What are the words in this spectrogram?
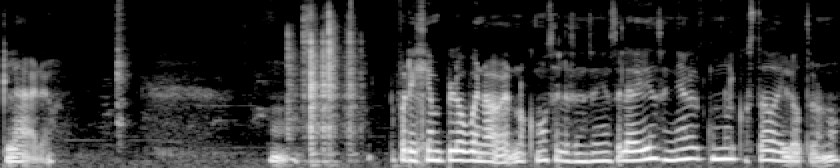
Claro. Mm. Por ejemplo, bueno, a ver, ¿no? ¿Cómo se les enseña? Se le debería enseñar uno al costado del otro, ¿no?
